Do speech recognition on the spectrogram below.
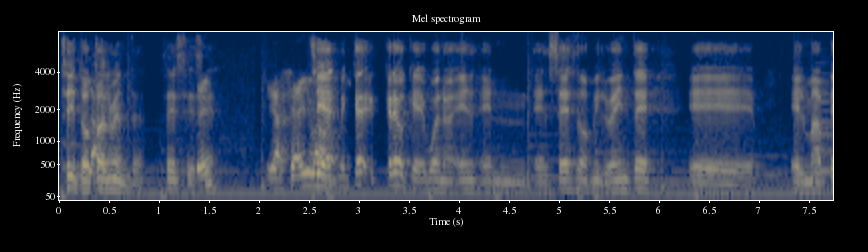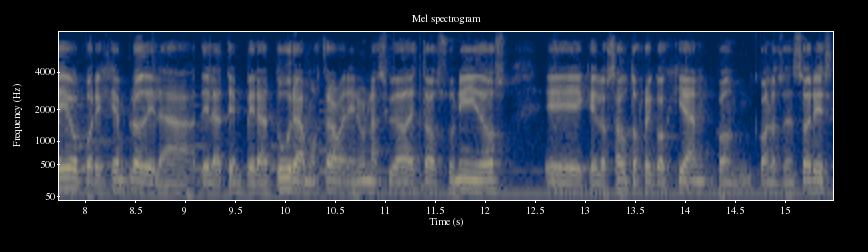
Sí, totalmente. sí, sí. sí. Y hacia ahí sí, creo que, bueno, en, en, CES 2020, eh, el mapeo, por ejemplo, de la, de la temperatura mostraban en una ciudad de Estados Unidos eh, que los autos recogían con, los sensores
